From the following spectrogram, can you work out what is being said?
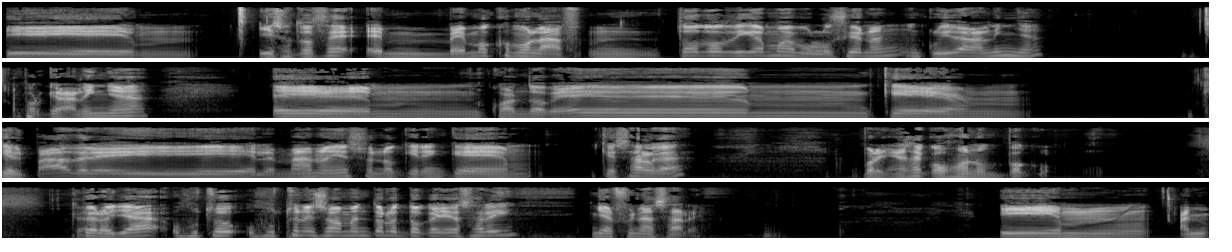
Y, mm, y eso, entonces em, vemos como la, mm, todos, digamos, evolucionan, incluida la niña. Porque la niña, em, cuando ve mm, que, que el padre y el hermano y eso no quieren que, que salga, pues ya se acojona un poco. Pero ya justo, justo en ese momento le toca ya salir y al final sale. Y mm, a, mí,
